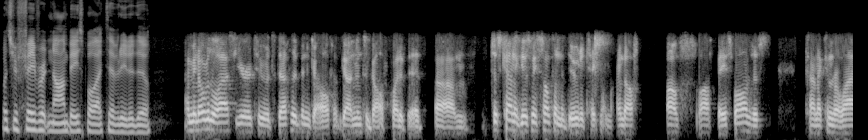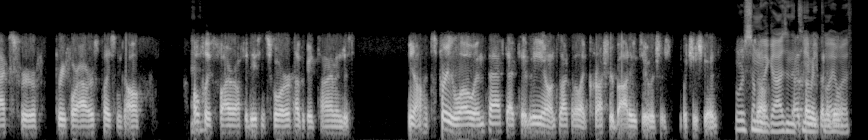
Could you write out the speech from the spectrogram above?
What's your favorite non-baseball activity to do? I mean, over the last year or two, it's definitely been golf. I've gotten into golf quite a bit. Um, just kind of gives me something to do to take my mind off off off baseball and just kind of can relax for three four hours, play some golf. Hopefully, fire off a decent score, have a good time, and just you know, it's pretty low impact activity. You know, it's not going to like crush your body too, which is which is good. Who are some So, of the guys in the team you play with?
